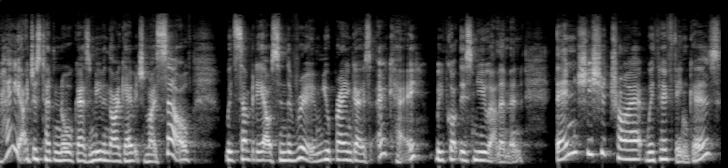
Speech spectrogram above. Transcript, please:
hey, I just had an orgasm, even though I gave it to myself with somebody else in the room, your brain goes, okay, we've got this new element. Then she should try it with her fingers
